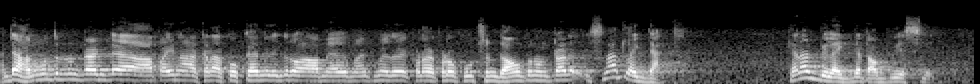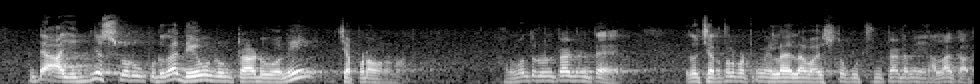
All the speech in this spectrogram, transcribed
అంటే హనుమంతుడు ఉంటాడంటే ఆ పైన అక్కడ కుక్కని దగ్గర ఆ మే మేక మీద ఎక్కడో ఎక్కడో కూర్చుని దాముకుని ఉంటాడు. It's not like that cannot be like that obviously అంటే ఆ యజ్ఞస్వరూపుడుగా దేవుడు ఉంటాడు అని చెప్పడం అన్నమాట. హనుమంతుడు ఉంటాడంటే ఏదో చిరతలు పట్టుకుని ఇలా ఇలా వయసుతో కూర్చుంటాడని అలా కాదు.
